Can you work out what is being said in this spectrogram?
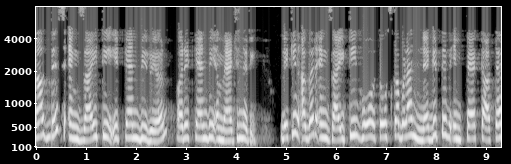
نا this anxiety it can be real اور اٹ کین بی امیجنری لیکن اگر اینگزائٹی ہو تو اس کا بڑا نیگیٹو امپیکٹ آتا ہے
